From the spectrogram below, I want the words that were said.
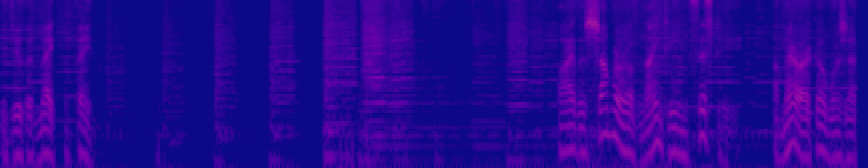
if you could make the payment. By the summer of 1950, America was at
